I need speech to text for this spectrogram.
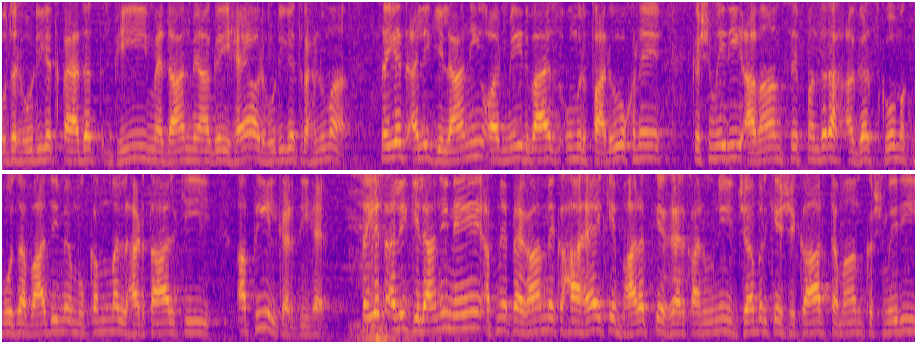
उधर हुरियत क़्यादत भी मैदान में आ गई है और हुरियत रहनुमा सैयद अली गिलानी और मीर बाज़ उम्र फारूक ने कश्मीरी आवाम से 15 अगस्त को मकबूजा वादी में मुकम्मल हड़ताल की अपील कर दी है। सैयद अली गिलानी ने अपने पैगाम में कहा है कि भारत के गैर कानूनी जबर के शिकार तमाम कश्मीरी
